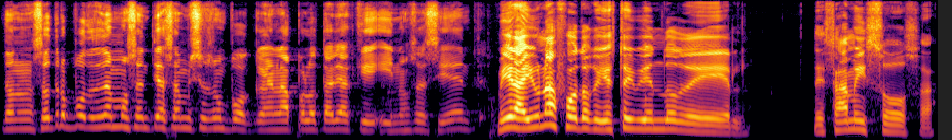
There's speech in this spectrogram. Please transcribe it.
donde nosotros podemos sentir a Sammy Sosa un poco en la pelotaria aquí y no se siente. Mira, hay una foto que yo estoy viendo de él, de Sammy Sosa.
